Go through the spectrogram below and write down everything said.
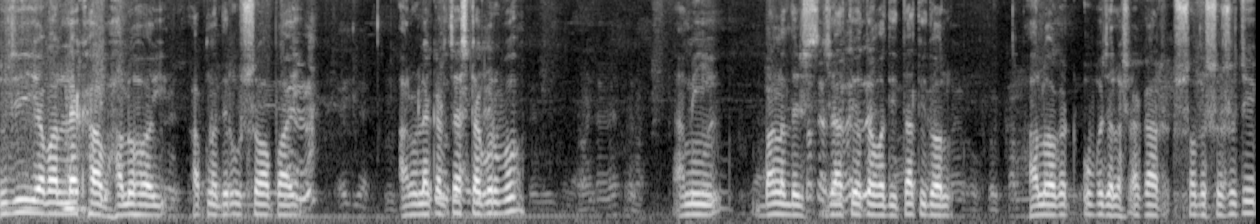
যদি আমার লেখা ভালো হয়, আপনাদের উৎসাহ পাই, আরও লেখার চেষ্টা করব। আমি বাংলাদেশ জাতীয়তাবাদী তাঁতি দল হালুয়াঘাট উপজেলা শাখার সদস্য সচিব।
